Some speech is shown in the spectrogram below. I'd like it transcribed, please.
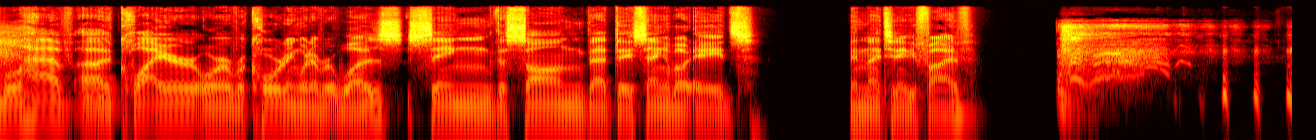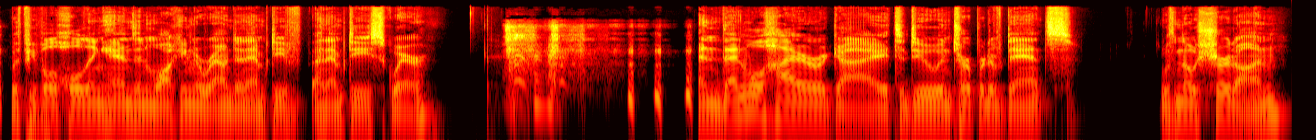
We'll have a choir or a recording, whatever it was, sing the song that they sang about AIDS in 1985, with people holding hands and walking around an empty an empty square. and then we'll hire a guy to do interpretive dance with no shirt on.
